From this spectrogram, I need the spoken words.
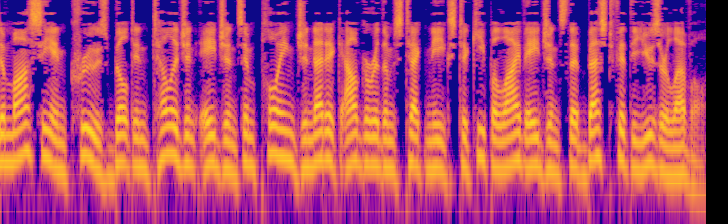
DeMasi and Cruz built intelligent agents employing genetic algorithms techniques to keep alive agents that best fit the user level.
